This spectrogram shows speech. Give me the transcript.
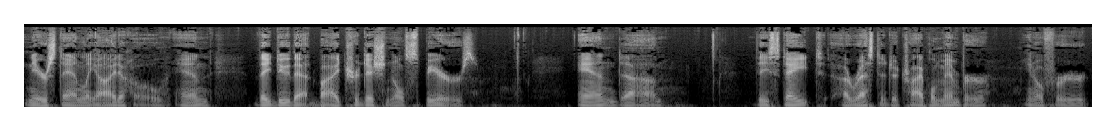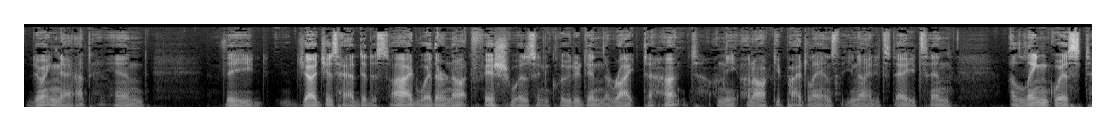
near Stanley, Idaho, and they do that by traditional spears. And uh, the state arrested a tribal member, you know, for doing that, and the judges had to decide whether or not fish was included in the right to hunt on the unoccupied lands of the United States. And a linguist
